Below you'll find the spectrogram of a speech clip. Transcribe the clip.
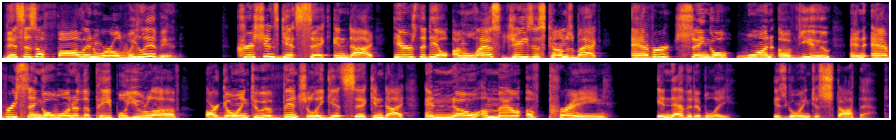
This is a fallen world we live in. Christians get sick and die. Here's the deal unless Jesus comes back, every single one of you and every single one of the people you love are going to eventually get sick and die. And no amount of praying inevitably is going to stop that.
